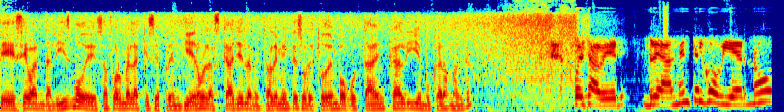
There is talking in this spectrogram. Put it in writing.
ese vandalismo, de esa forma en la que se prendieron las calles, lamentablemente, sobre todo en Bogotá, en Cali y en Bucaramanga? Pues a ver, realmente el gobierno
